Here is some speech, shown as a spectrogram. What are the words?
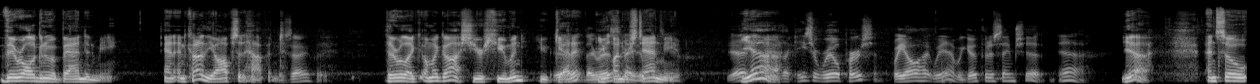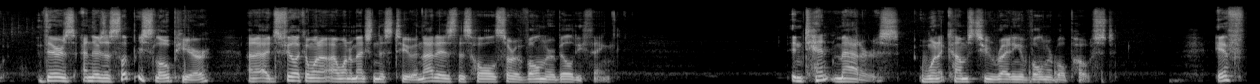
they were all going to abandon me. And, and kind of the opposite happened. Exactly. They were like, oh my gosh, you're human. You get Yeah, it. You understand me. you. Yeah. Yeah. Like he's a real person. We all, ha- yeah, we go through the same shit. Yeah. Yeah, and so there's and there's a slippery slope here, and I just feel like I want to I want to mention this too, and that is this whole sort of vulnerability thing. Intent matters when it comes to writing a vulnerable post. If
